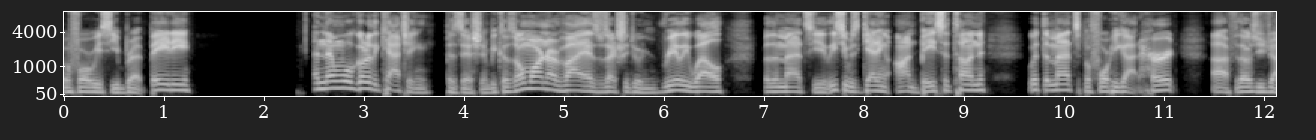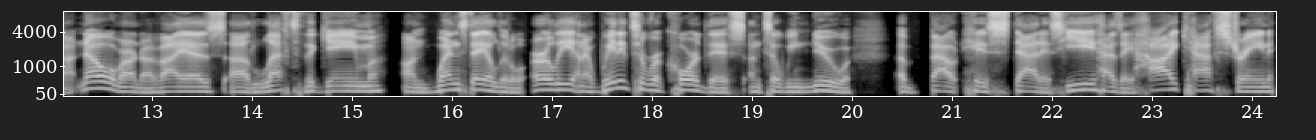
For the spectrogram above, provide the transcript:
before we see Brett Baty. And then we'll go to the catching position because Omar Narvaez was actually doing really well for the Mets. He, at least he was getting on base a ton with the Mets before he got hurt. Uh, for those who do not know, Omar Narvaez uh, left the game on Wednesday a little early, and I waited to record this until we knew about his status. He has a high calf strain,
